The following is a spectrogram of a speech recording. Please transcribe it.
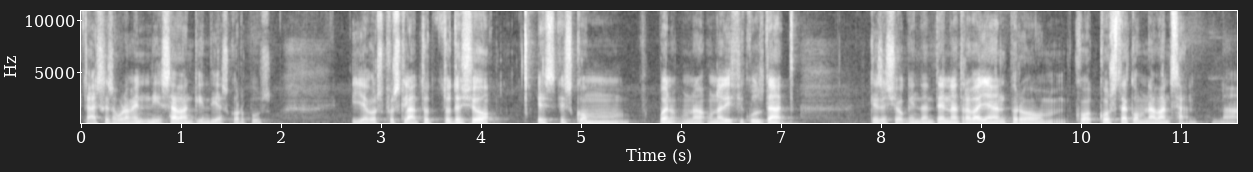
clar, és que segurament ni saben quin dia és corpus. I llavors, pues, clar, tot, tot això és, és com bueno, una, una dificultat que és això, que intentem anar treballant, però co costa com anar avançant. Anar,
